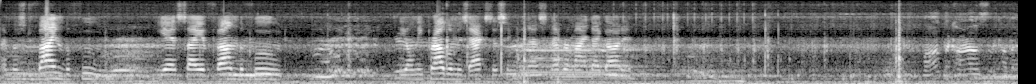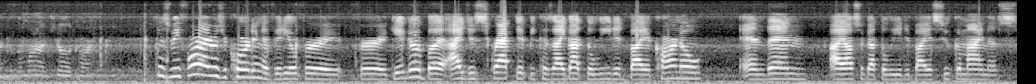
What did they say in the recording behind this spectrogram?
I must find the food. Yes, I have found the food. The only problem is accessing the nest. Never mind, I got it. The car house to come back because I want to kill a car. Because before I was recording a video for a, for a Giga, but I just scrapped it because I got deleted by a Carno, and then I also got deleted by a Suchomimus.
